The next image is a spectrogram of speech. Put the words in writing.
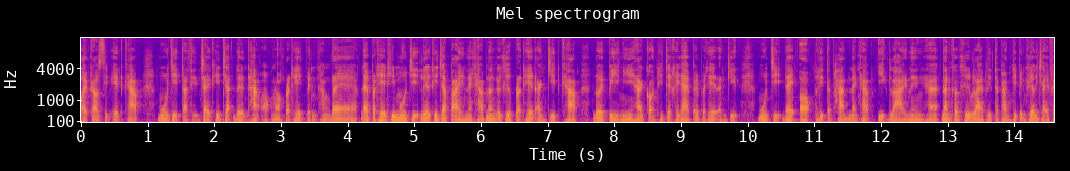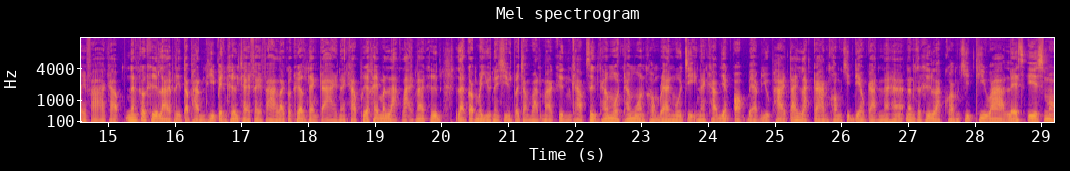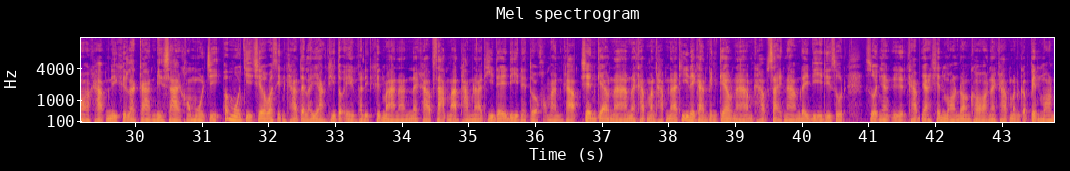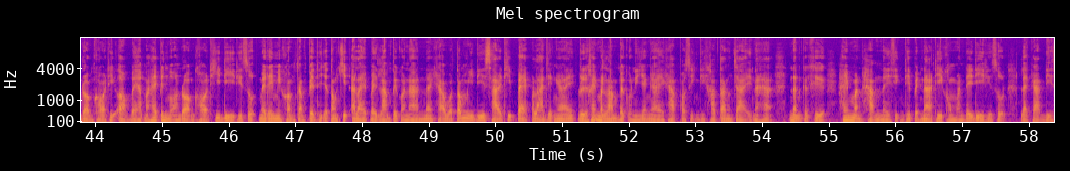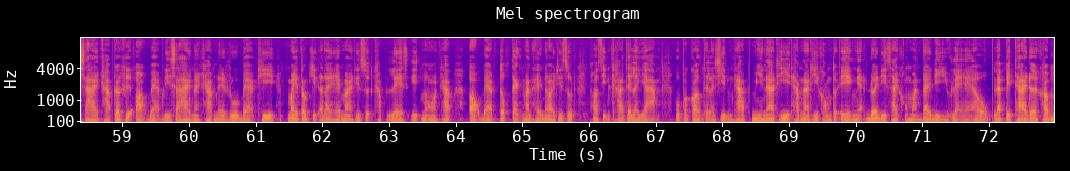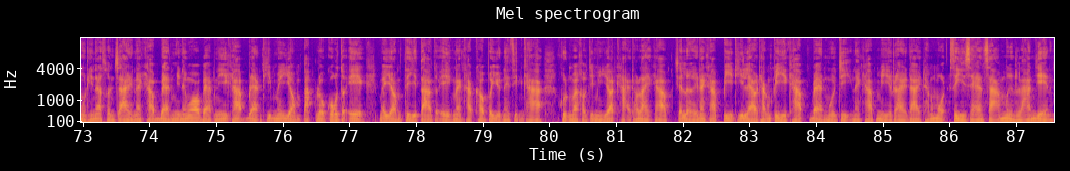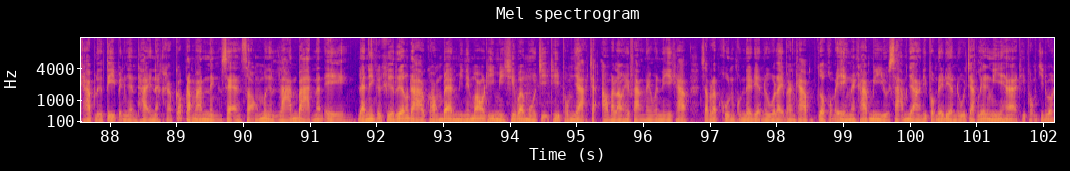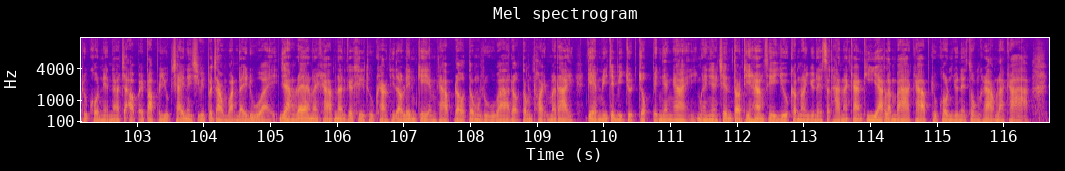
1991 ครับ มูจิตัดสินใจที่จะเดินทางออกนอกประเทศเป็นครั้งแรก และประเทศที่มูจิเลือกที่จะไปนะครับนั่นก็คือประเทศอังกฤษครับ โดยปีนี้ฮะก่อนที่จะขยายไปประเทศอังกฤษ มูจิได้ออกผลิตภัณฑ์นะครับอีกลายหนึ่งฮะนั่นก็คือลายผลิตภัณฑ์ที่เป็นเครื่องใช้ไฟฟ้าครับนั่นก็คือลายผลิตภัณฑ์ที่เป็นเครื่องใช้ไฟฟ้า แล้วก็เครื่องแต่งกายนะครับเพื่อให้มันหลากหลายมากขึ้น แล้วก็มาอยู่ในชีวิตประจำวันมากขึ้นครับซึ่งทั้งหมดทั้งมวลของแบรนด์มูจินะครับยังออกแบบอยู่ภายใต้หลักการความคิดเดียวกันนะฮะนั่นก็คือหลักความคิดที่ว่า less is more ครับ นี่คือหลักการดีไซน์ของโมจิ เพราะโมจิเชื่อว่าสินค้าแต่ละอย่างที่ตัวเองผลิตขึ้นมานั้นนะครับสามารถทำหน้าที่ได้ดีในตัวของมันครับ เช่นแก้วน้ำนะครับมันทำหน้าที่ในการเป็นแก้วน้ำครับใส่น้ำได้ดีที่สุด ส่วนอย่างอื่นครับอย่างเช่นหมอนรองคอนะครับมันก็เป็นหมอนรองคอที่ออกแบบมาให้เป็นหมอนรองคอที่ดีที่สุด ไม่ได้มีความจำเป็นที่จะต้องคิดอะไรไปล้ำไปกว่านั้นนะครับว่าต้องมีดีไซน์ที่แปลกประหลาดยังไง หรือให้มันล้ำไปกว่านี้ยังไงครับเพราะสิ่งที่เขาตั้งใจนะฮะนั่นก็คือให้มันทำในสิ่งที่เป็นหน้าที่ของมันได้ดีที่สุด และการดีไซน์ครับก็คือออกแบบดีไซน์นะครับในรูปแบบที่ไม่ต้องคิดอะไรให้มากที่สุดครับ less is more ครับออกแบบตกแต่งมันให้น้อยที่สุด เพราะสินค้าแต่ละอย่างอุปกรณ์แต่ละชิ้นครับมีหน้าที่ทำหน้าที่ของตัวเองเนี่ยด้วยดีไซน์ของมันได้ดีอยู่แล้ว และปิดท้ายด้วยข้อมูลที่น่าสนใจนะครับแบรนด์มินิมอลแบบนี้ครับแบรนด์ที่ไม่ยอมปักโลโก้ตัวเอง ไม่ยอมตีตาตัวเองนะครับเข้าไปอยู่ในสินค้า คุณว่าเขาจะมียอดขายเท่าไหร่ครับเฉลยนะครับปีที่แล้วทั้งปีครับแบรนด์มูจินะครับมีรายได้ทั้งหมด 4 3 0 0 0 0ล้านเยนครับหรือตีเป็นเงินไทยนะครับก็ประมาณ 1 2 0 0 0 0 ล้านบาทนั่นเอง และนี่ก็คือเรื่องราวของแบรนด์มินิมอลที่มีชื่อว่ามูจิที่ผมอยากจะเอามาเล่าให้ฟังในวันนี้ครับสำหรับคุณคุณได้เรียนรู้อะไรบ้างครับตัวผมเองนะครับมีอยู่ 3 อย่างที่ผมได้เรียนรู้จากเรื่องนี้ฮะที่ผมคิดว่าทุกคนเนี่ยน่าจะเอาไปปรับประยุกต์ใช้ในชีวิตประจำวันได้ด้วย อย่างแรกนะครับนั่นก็คือทุกครั้งที่เราเล่นเกมครับเราต้องรู้ว่าเราต้องถอยเมื่อไหร่เกมนี้จะมีจุดจบเป็นยังไง เหมือนอย่างเช่นตอนที่ห้างซียูกำลังอยู่ในสถานการณ์ที่ยากลำบากครับทุกคนอยู่ในสงครามราคา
